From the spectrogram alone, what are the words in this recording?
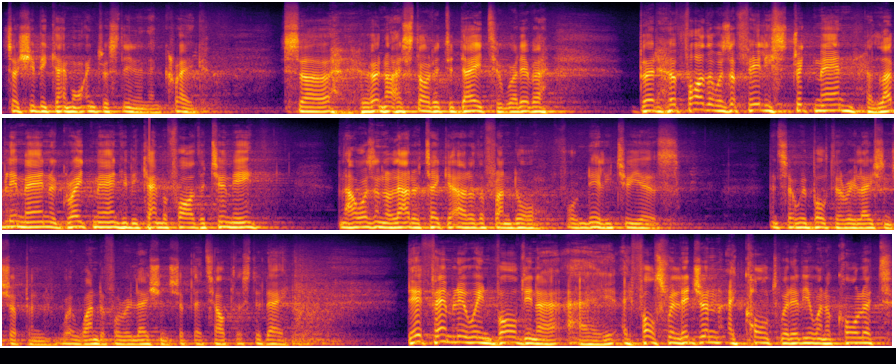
So she became more interested in than Craig. So her and I started to date or whatever. But her father was a fairly strict man, a lovely man, a great man. He became a father to me. And I wasn't allowed to take her out of the front door for nearly two years. And so we built a relationship and a wonderful relationship that's helped us today. Their family were involved in a, a, a, false religion, a cult, whatever you want to call it.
